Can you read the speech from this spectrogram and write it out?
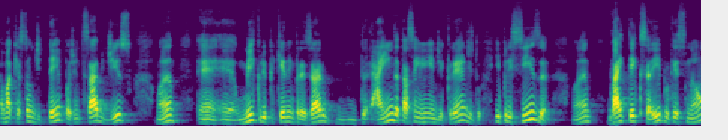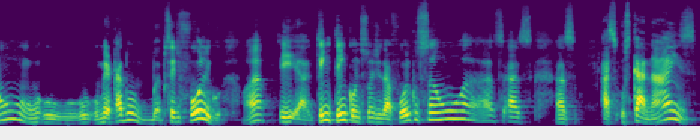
é uma questão de tempo, a gente sabe disso. É? É, é, o micro e pequeno empresário ainda está sem linha de crédito e precisa, é? vai ter que sair, porque senão o, o, o mercado precisa de fôlego. É? E a, quem tem condições de dar fôlego são as, as, as os canais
